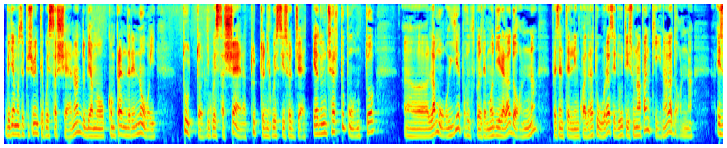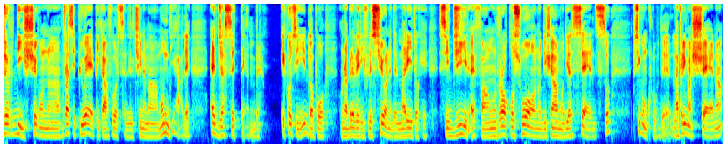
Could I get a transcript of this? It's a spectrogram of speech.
vediamo semplicemente questa scena, dobbiamo comprendere noi tutto di questa scena, tutto di questi soggetti e ad un certo punto uh, la moglie, potremmo dire la donna, presente nell'inquadratura, seduti su una panchina, la donna esordisce con la frase più epica forse del cinema mondiale, è già settembre. E così, dopo una breve riflessione del marito che si gira e fa un roco suono, diciamo, di assenso, si conclude la prima scena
